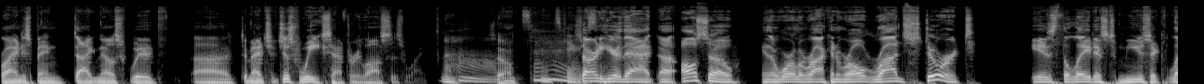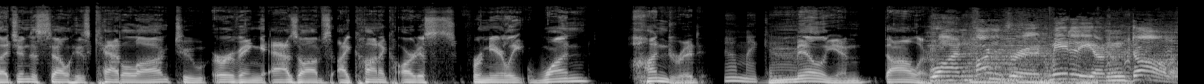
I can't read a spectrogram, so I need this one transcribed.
Brian has been diagnosed with uh, dementia just weeks after he lost his wife. Oh, So- that's That's Sorry to hear that. Uh, also, in the world of rock and roll, Rod Stewart is the latest music legend to sell his catalog to Irving Azoff's iconic artists for nearly one hundred oh my God. million dollars. One hundred million dollars.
